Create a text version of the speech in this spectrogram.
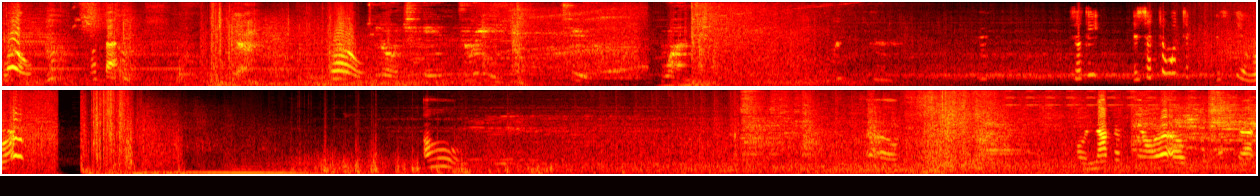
Whoa. What the? Whoa. Launch in three, two, one. Is that the? Is that the what? The, is it the Aurora? Oh. Uh oh. Oh, knock up the Aurora. Oh, that?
